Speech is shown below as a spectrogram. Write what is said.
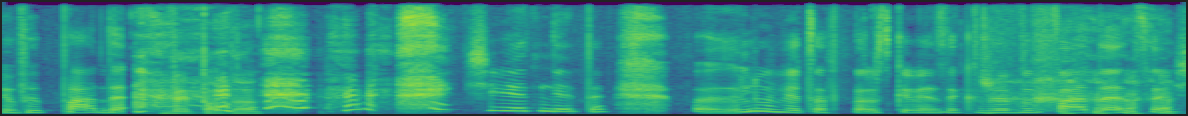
Wypada. Wypada? Świetnie to. Lubię to w polskim języku, że wypada coś.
